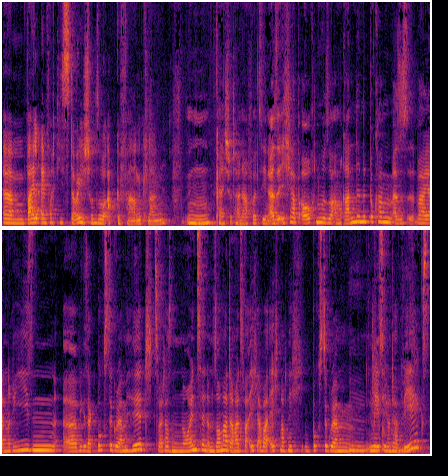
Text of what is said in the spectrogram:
ähm, weil einfach die Story schon so abgefahren klang. Mhm, kann ich total nachvollziehen. Also ich habe auch nur so am Rande mitbekommen, also es war ja ein riesen, äh, wie gesagt, Bookstagram-Hit 2019 im Sommer. Damals war ich aber echt noch nicht Bookstagram-mäßig mhm. unterwegs.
